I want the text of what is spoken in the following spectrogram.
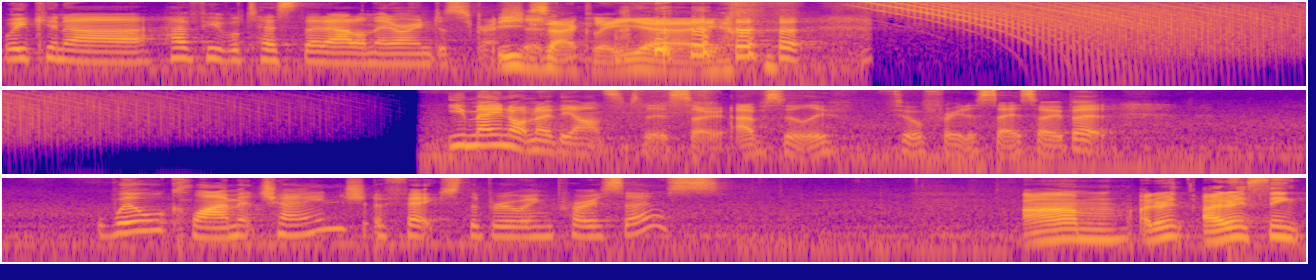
we can uh, have people test that out on their own discretion. exactly, yeah. yeah. You may not know the answer to this, so absolutely feel free to say so. But will climate change affect the brewing process? Um, I don't. I don't think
